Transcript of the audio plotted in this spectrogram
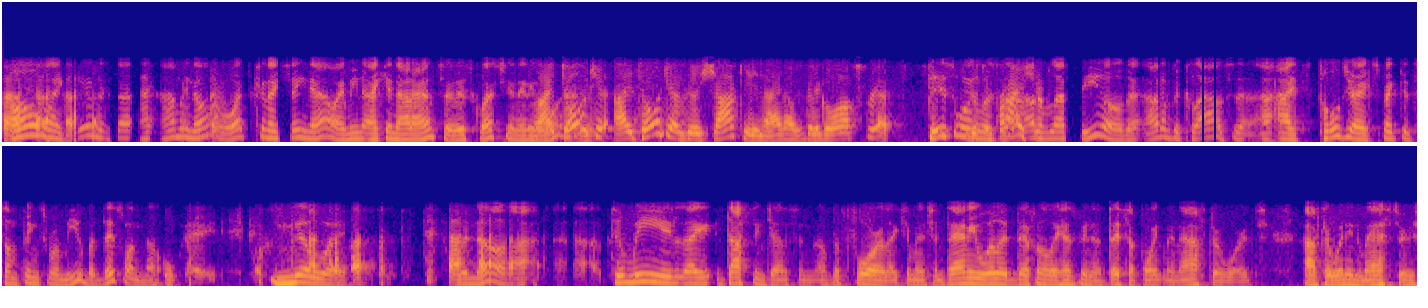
oh my goodness! I, I, mean, oh, what can I say now? I mean, I cannot answer this question anymore. I told you, I told you I was going to shock you tonight. I was going to go off script. This one was out you. of left field, uh, out of the clouds. Uh, I, I told you I expected some things from you, but this one, no way, no way. but no, I, uh, to me, like Dustin Johnson of the four, like you mentioned, Danny Willett definitely has been a disappointment afterwards, after winning the Masters.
